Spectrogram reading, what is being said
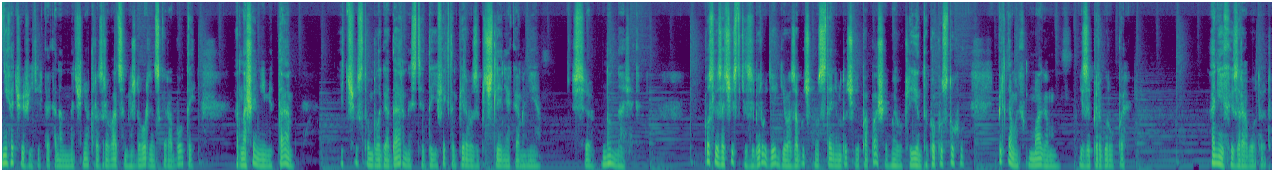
Не хочу видеть, как она начнет разрываться между орденской работой, отношениями там и чувством благодарности, да эффектом первого запечатления ко мне. Все, ну нафиг. После зачистки заберу деньги у озабоченного состоянием дочери папаши, моего клиента по пустуху, передам их магам из опергруппы. Они их и заработают.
